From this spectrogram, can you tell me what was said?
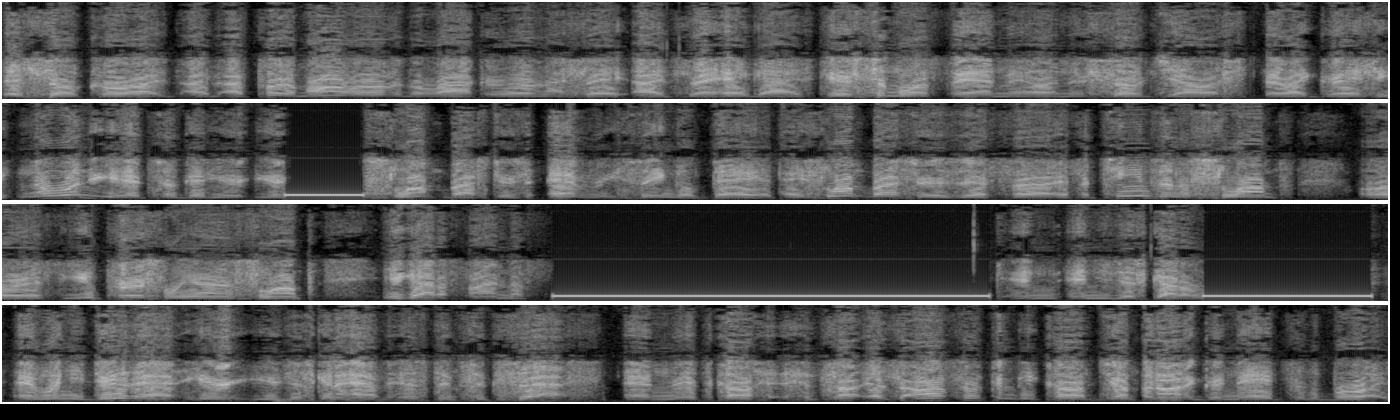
It's so cool. I, I, I put them all over the locker room. And I say, I'd say, hey guys, here's some more fan mail, and they're so jealous. They're like, Gracie, no wonder you hit so good. You're, you're slump busters every single day. A slump buster is if uh, if a team's in a slump, or if you personally are in a slump, you got to find the and and you just got to. And when you do that, you're you're just going to have instant success. And it's called it's, it's also can be called jumping on a grenade for the boys.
